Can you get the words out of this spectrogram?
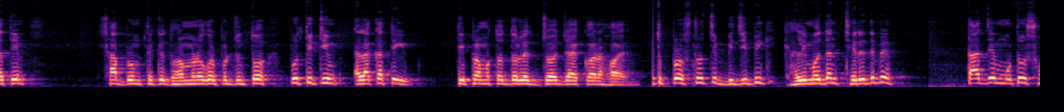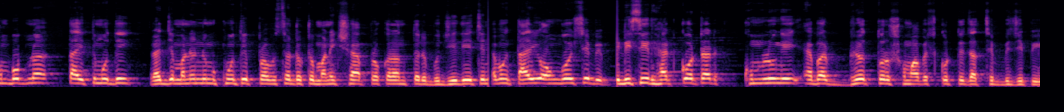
যাতে সাবরুম থেকে ধর্মনগর পর্যন্ত প্রতিটি এলাকাতেই তীব্রমত দলের জয় জয় করা হয়। কিন্তু প্রশ্ন হচ্ছে, বিজেপি কি খালি ময়দান ছেড়ে দেবে? তা যে মোটেও সম্ভব না তা ইতিমধ্যেই রাজ্যের মাননীয় মুখ্যমন্ত্রী প্রফেসর ডক্টর মানিক সাহা প্রকারান্তরে বুঝিয়ে দিয়েছেন এবং তারই অঙ্গ হিসেবে এডিসির হেডকোয়ার্টার খুমলুঙেই এবার বৃহত্তর সমাবেশ করতে যাচ্ছে বিজেপি।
